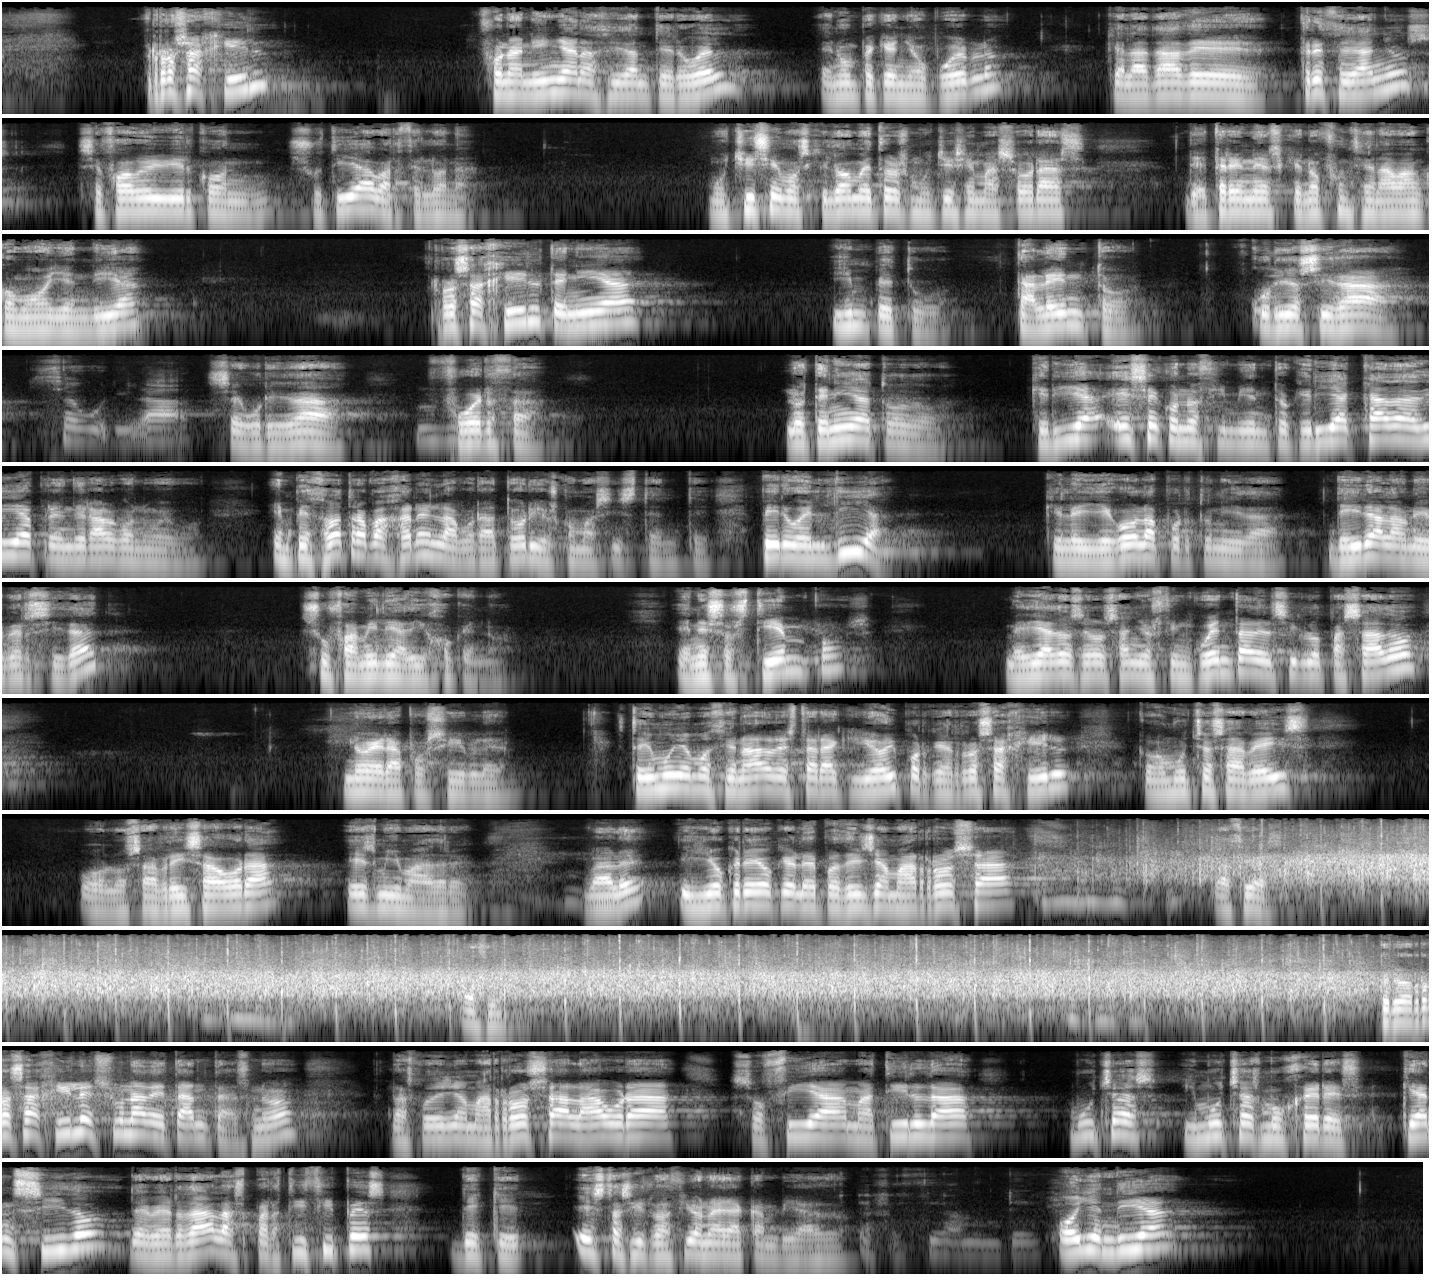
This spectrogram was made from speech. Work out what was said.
Rosa Gil fue una niña nacida en Teruel, en un pequeño pueblo, que a la edad de 13 años se fue a vivir con su tía a Barcelona. Muchísimos kilómetros, muchísimas horas de trenes que no funcionaban como hoy en día. Rosa Gil tenía ímpetu, talento, curiosidad, seguridad, seguridad fuerza. Lo tenía todo. Quería ese conocimiento, quería cada día aprender algo nuevo. Empezó a trabajar en laboratorios como asistente, pero el día que le llegó la oportunidad de ir a la universidad, su familia dijo que no. En esos tiempos, mediados de los años 50 del siglo pasado, no era posible. Estoy muy emocionado de estar aquí hoy porque Rosa Gil, como muchos sabéis, o lo sabréis ahora, es mi madre. ¿Vale? Y yo creo que le podéis llamar Rosa. Gracias. Gracias. Pero Rosa Gil es una de tantas, ¿no? Las podéis llamar Rosa, Laura, Sofía, Matilda, muchas y muchas mujeres que han sido de verdad las partícipes de que esta situación haya cambiado. Hoy en día,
